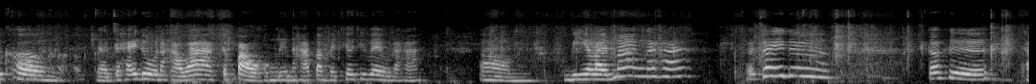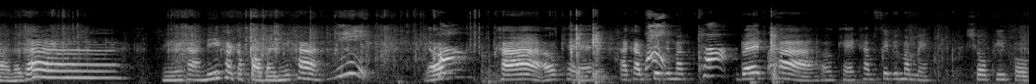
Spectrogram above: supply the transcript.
ทุกคนเดี๋ยวจะให้ดูนะคะ ว่ากระเป๋าของลินนะคะ ตอนไปเที่ยวที่เวลนะคะอ่ามีอะไรมั่งนะคะเดี๋ยวจะให้ดู ก็คือฐานดานี่ค่ะ นี่ค่ะกระเป๋าใบนี้ค่ะ นี่เดี๋ยวค่ะ โอเคอะคำซิดิมาค่ะ red ค่ะ โอเคคำซิดิมาเม show people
